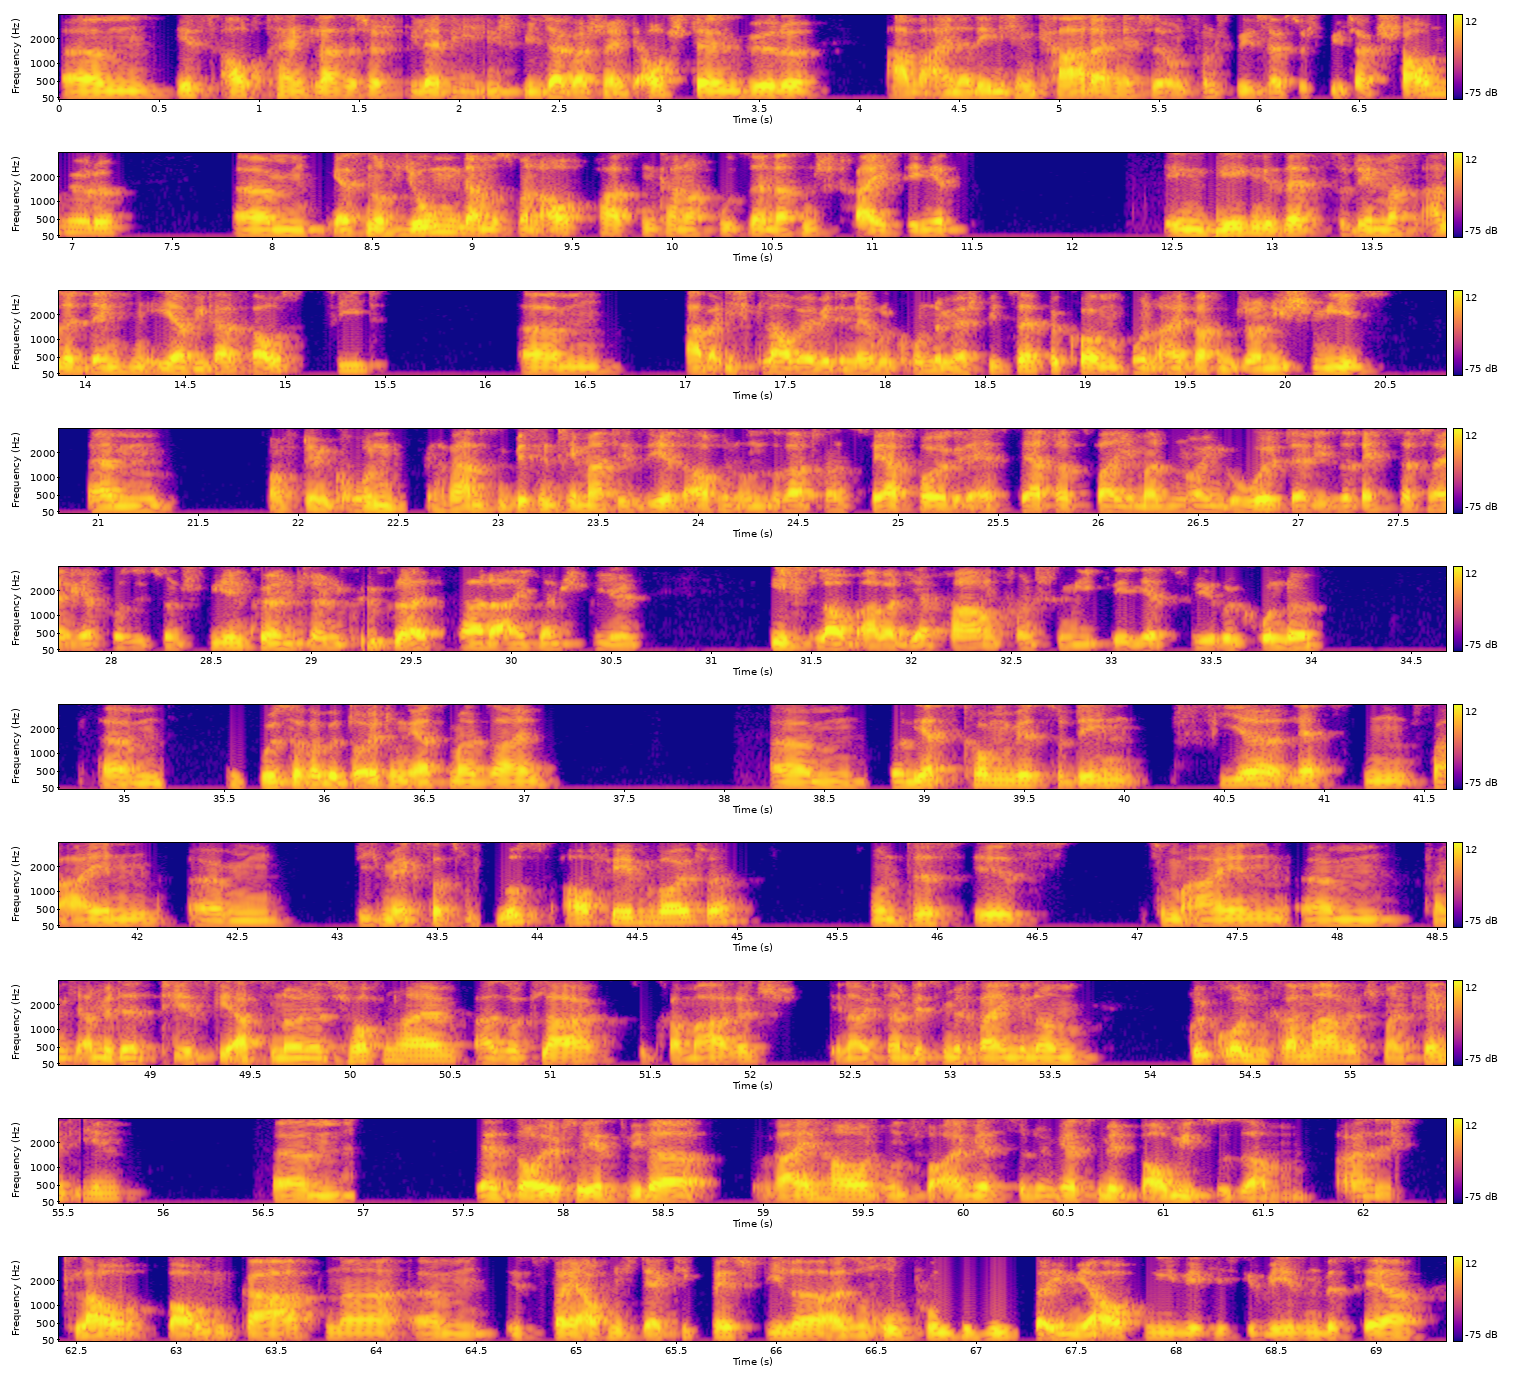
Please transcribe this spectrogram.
Ähm, ist auch kein klassischer Spieler, den ich den Spieltag wahrscheinlich aufstellen würde, aber einer, den ich im Kader hätte und von Spieltag zu Spieltag schauen würde. Ähm, er ist noch jung, da muss man aufpassen. Kann auch gut sein, dass ein Streich den jetzt im Gegensatz zu dem, was alle denken, eher wieder rauszieht. Ähm, aber ich glaube, er wird in der Rückrunde mehr Spielzeit bekommen und einfach ein Johnny Schmid ähm, auf dem Grund, wir haben es ein bisschen thematisiert, auch in unserer Transferfolge. Der SC hat da zwar jemanden neuen geholt, der diese Rechtsverteidigerposition spielen könnte. Ein Kübler ist gerade eigentlich am Spiel. Ich glaube aber, die Erfahrung von Schmid wird jetzt für die Rückrunde ähm, größere Bedeutung erstmal sein. Ähm, und jetzt kommen wir zu den vier letzten Vereinen, ähm, die ich mir extra zum Schluss aufheben wollte. Und das ist zum einen, ähm, fange ich an mit der TSG 1899 Hoffenheim. Also klar, zu Kramaric, den habe ich da ein bisschen mit reingenommen. Rückrunden Kramaric, man kennt ihn. Ähm, der sollte jetzt wieder reinhauen und vor allem jetzt zu dem Gästen mit Baumi zusammen. Also ich glaube, Baumgartner ähm, ist zwar ja auch nicht der Kickbase-Spieler, also Rohpunkte sind bei ihm ja auch nie wirklich gewesen bisher.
